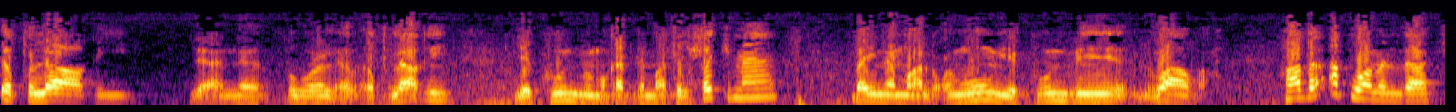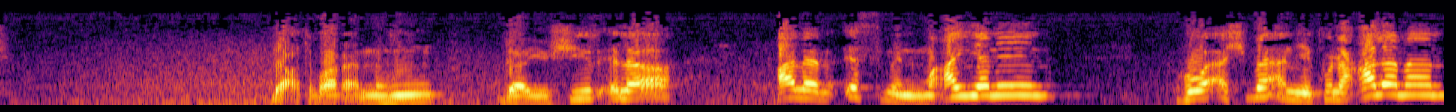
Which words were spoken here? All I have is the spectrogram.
الإطلاقي لأن الظهور الإطلاقي يكون بمقدمات الحكمة بينما العموم يكون بالواضح. هذا أقوى من ذاك باعتبار أنه دا يشير إلى علم اسم معين هو أشبه أن يكون علما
